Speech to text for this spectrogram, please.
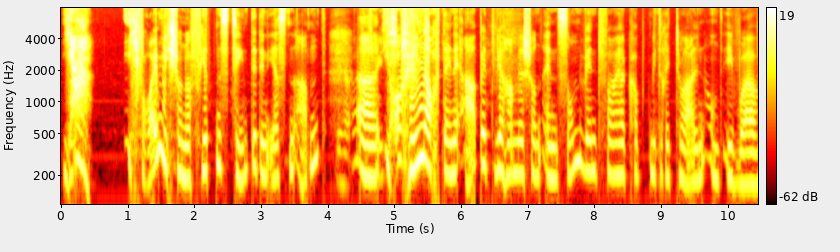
Ja, ich freue mich schon auf 4.10., den ersten Abend. Ja, äh, ich, kenne auch deine Arbeit. Wir haben ja schon ein Sonnenwend vorher gehabt mit Ritualen und ich war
